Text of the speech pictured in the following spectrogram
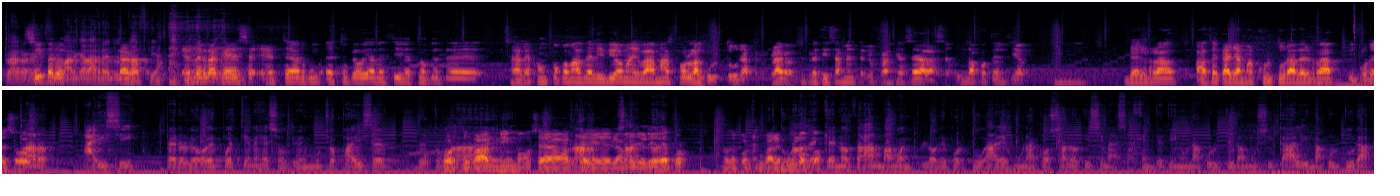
Claro, sí, pero, valga la redundancia. es verdad que este, esto que voy a decir, esto que te se aleja un poco más del idioma y va más por la cultura. Pero claro, es precisamente que Francia sea la segunda potencia del rap hace que haya más cultura del rap y por eso. Claro, ahí sí. Pero luego después tienes eso, tienes muchos países de Portugal mismo, o sea, que la mayoría de, lo de Portugal es muy loco. que nos dan, vamos, lo de Portugal es una cosa loquísima. Esa gente tiene una cultura musical y una cultura,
